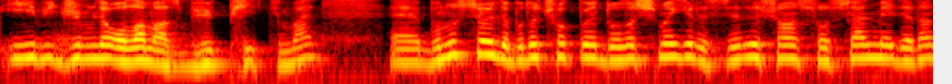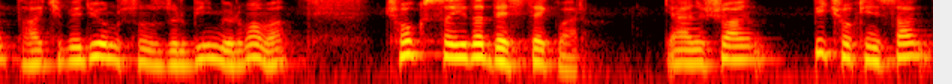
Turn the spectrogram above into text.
iyi bir cümle olamaz büyük bir ihtimal. Ee, bunu söyledi. Bu da çok böyle dolaşıma girdi. Size de şu an sosyal medyadan takip ediyor musunuzdur bilmiyorum ama çok sayıda destek var. Yani şu an birçok insan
